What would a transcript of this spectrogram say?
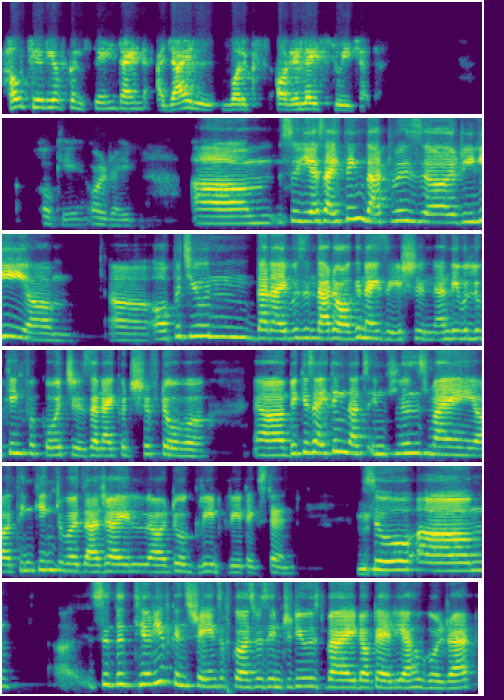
how theory of constraint and agile works or relates to each other. Okay, all right. Um, so yes, I think that was uh, really um, uh, opportune that I was in that organization and they were looking for coaches and I could shift over uh, because I think that's influenced my uh, thinking towards agile uh, to a great, great extent. Mm-hmm. So, um, uh, so the theory of constraints, of course, was introduced by Dr. Eliyahu Goldratt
